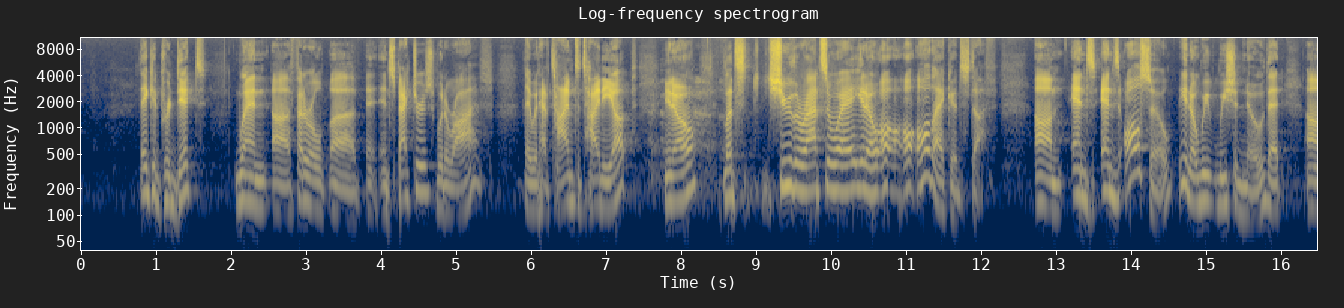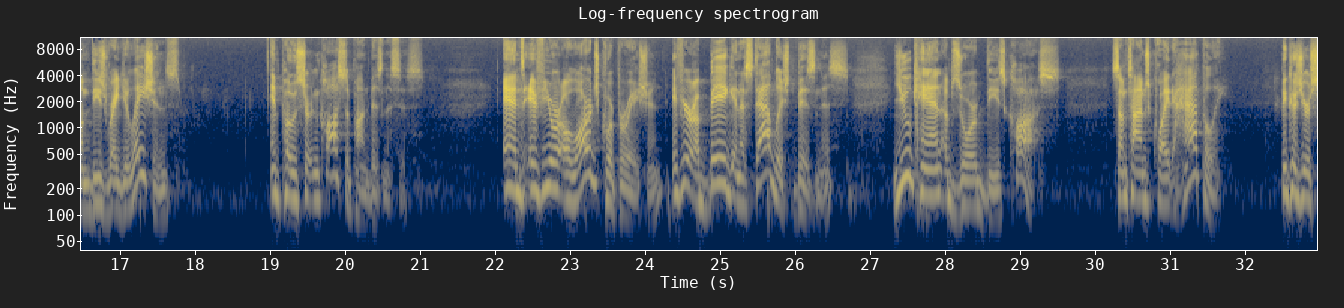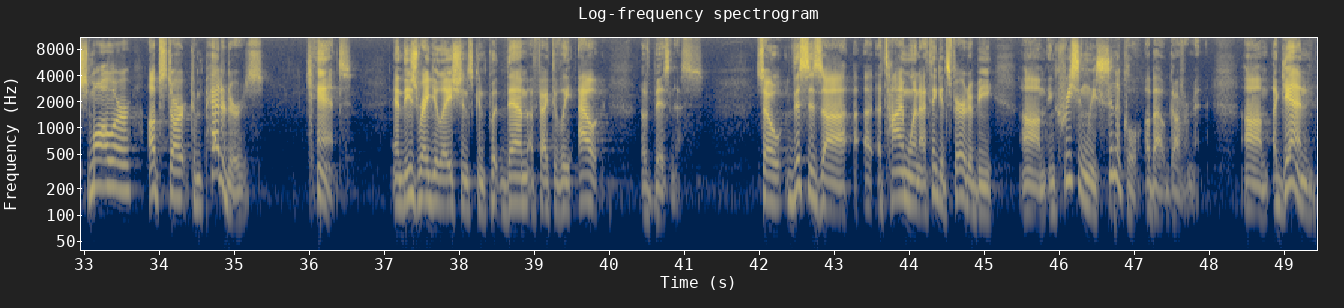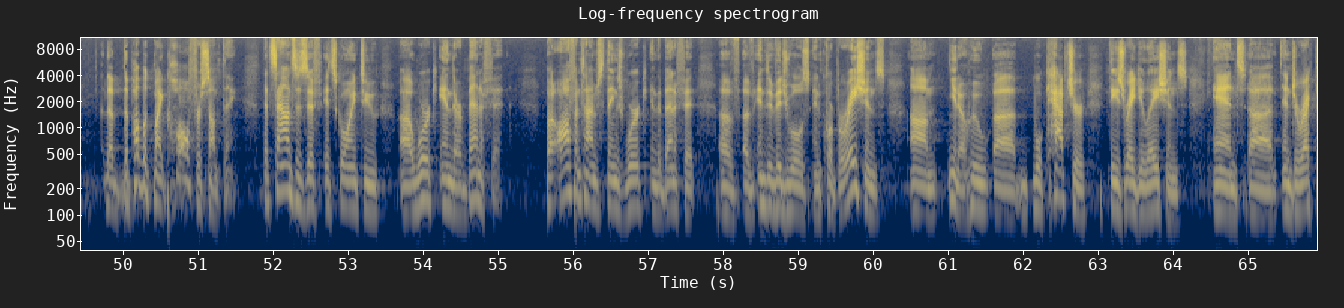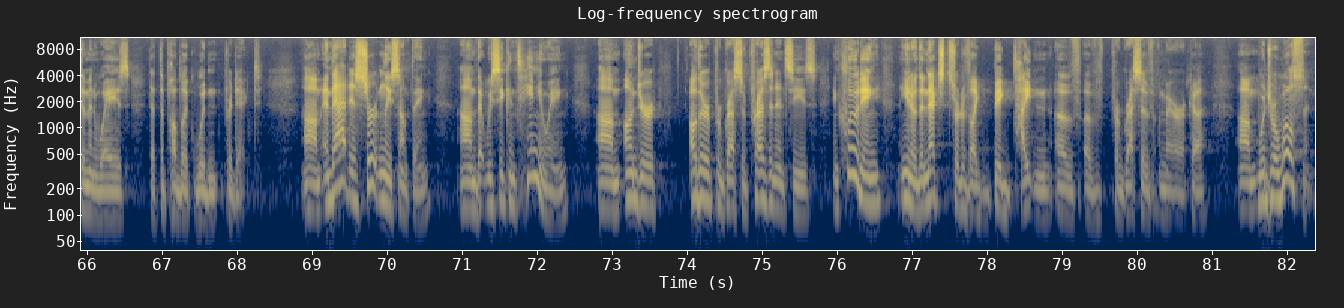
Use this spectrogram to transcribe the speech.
they could predict when uh, federal uh, inspectors would arrive. They would have time to tidy up, you know, let's shoo the rats away, you know, all, all, all that good stuff. Um, and, and also, you know, we, we should know that um, these regulations impose certain costs upon businesses. And if you're a large corporation, if you're a big and established business, you can absorb these costs, sometimes quite happily, because your smaller, upstart competitors can't. And these regulations can put them effectively out of business. So, this is a, a time when I think it's fair to be um, increasingly cynical about government. Um, again, the, the public might call for something that sounds as if it's going to uh, work in their benefit. But oftentimes things work in the benefit of, of individuals and corporations, um, you know, who uh, will capture these regulations and, uh, and direct them in ways that the public wouldn't predict. Um, and that is certainly something um, that we see continuing um, under other progressive presidencies, including you know, the next sort of like big titan of, of progressive America, um, Woodrow Wilson.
